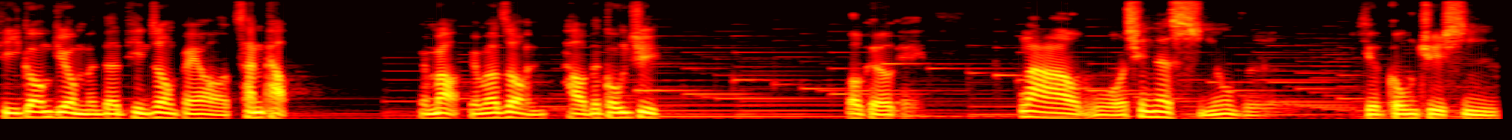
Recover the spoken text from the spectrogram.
提供给我们的听众朋友参考，有没有？有没有这种好的工具？OK OK，那我现在使用的。一个工具是，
